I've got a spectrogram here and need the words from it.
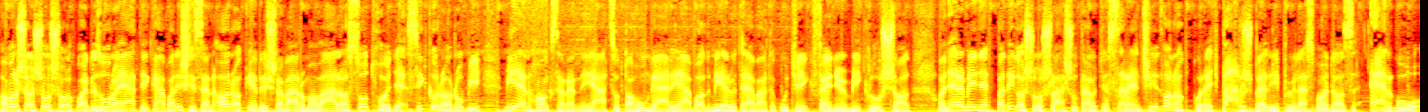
Hamarosan sorsolok majd az órajátékában is, hiszen arra a kérdésre várom a válaszot, hogy Szikora Robi milyen hangszerennél játszott a Hungáriában, mielőtt elváltak útjaik Fenyő Miklóssal. A nyereményet pedig a sorsolás után, hogyha szerencséd van, akkor egy páros belépő lesz majd az Ergo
